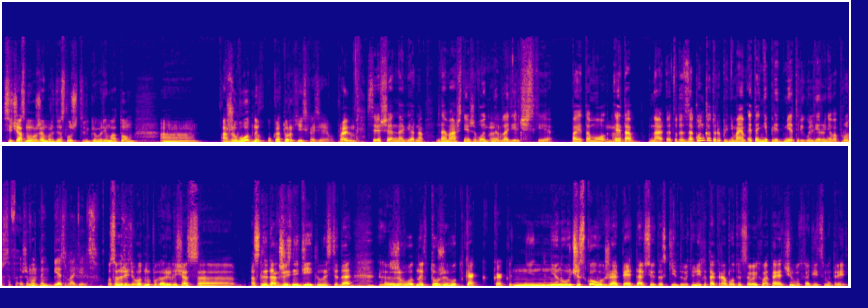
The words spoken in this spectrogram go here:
Сейчас мы, уважаемые радиослушатели, говорим о том, а, о животных, у которых есть хозяева, правильно? Совершенно верно. Домашние животные, Да. владельческие. Поэтому Да. это, на- это вот этот закон, который принимаем, это не предмет регулирования вопросов животных без владельцев. Вот смотрите, вот мы поговорили сейчас о, о следах жизнедеятельности, да, э, животных, тоже вот как, как не, не на участковых же опять, да, все это скидывать. У них и так работы своей хватает, чем вот ходить, смотреть,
